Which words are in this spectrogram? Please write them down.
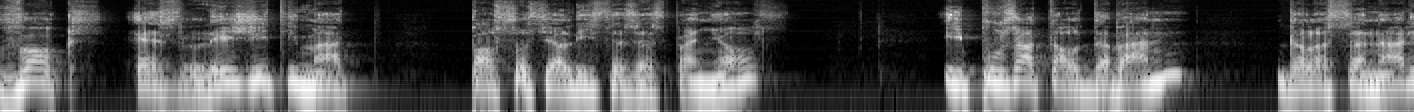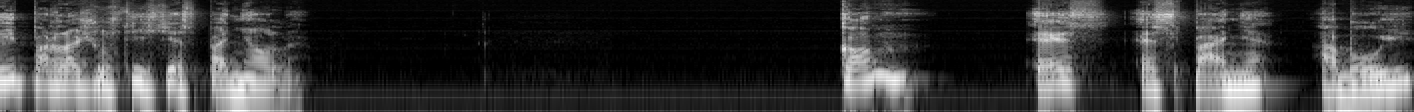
Vox és legitimat pels socialistes espanyols i posat al davant de l'escenari per la justícia espanyola. Com és Espanya avui,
